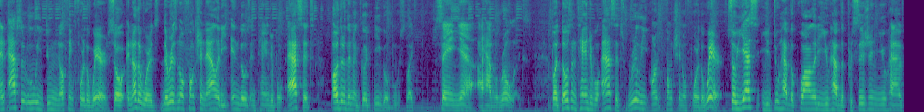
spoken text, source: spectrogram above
and absolutely do nothing for the wearer. So in other words, there is no functionality in those intangible assets other than a good ego boost, like saying, yeah, I have a Rolex but those intangible assets really aren't functional for the wearer. So yes, you do have the quality, you have the precision, you have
